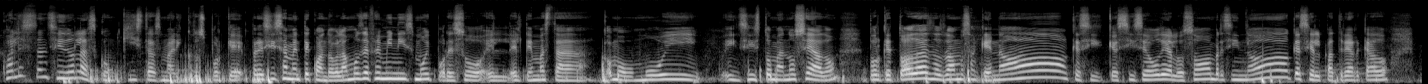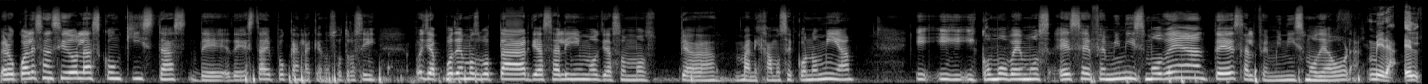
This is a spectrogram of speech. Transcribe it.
¿Cuáles han sido las conquistas, Maricruz? Porque precisamente cuando hablamos de feminismo, y por eso el, el tema está como muy, insisto, manoseado, porque todas nos vamos a que no, que si, que se odia a los hombres, y no, que si el patriarcado, pero ¿cuáles han sido las conquistas de, de esta época en la que nosotros sí, pues ya podemos votar, ya salimos, ya somos, ya manejamos economía? Y, y- y cómo vemos ese feminismo de antes al feminismo de ahora. Mira, el,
